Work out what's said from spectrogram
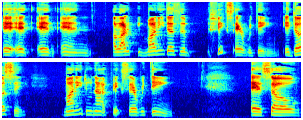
it, and and a lot of money doesn't fix everything. It doesn't. Money do not fix everything. And so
